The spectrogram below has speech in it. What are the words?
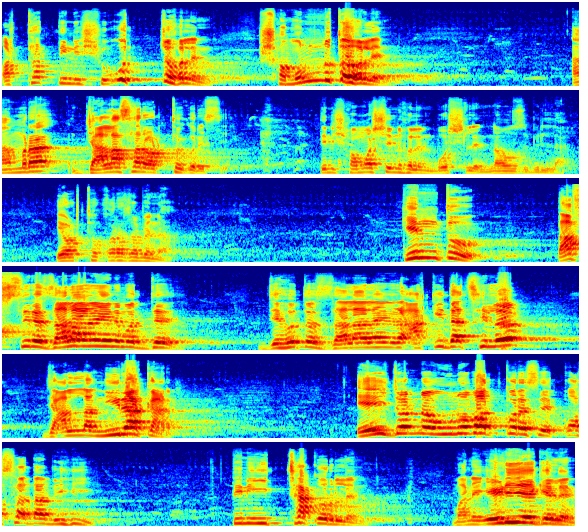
অর্থাৎ তিনি সুউচ্চ হলেন, সমুন্নত হলেন। আমরা জালাসার অর্থ করেছি। তিনি সমসীন হলেন, বসলেন, নাউজুবিল্লাহ, এ অর্থ করা যাবে না। কিন্তু তাফসিরে জালালাইনের মধ্যে যেহেতু জালালাইনের আকিদা ছিল যে আল্লাহ নিরাকার, এই জন্য অনুবাদ করেছে কসাদা বিহি তিনি ইচ্ছা করলেন মানে এড়িয়ে গেলেন,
